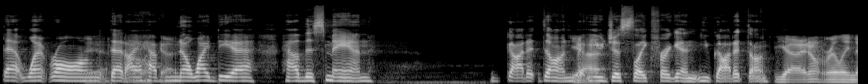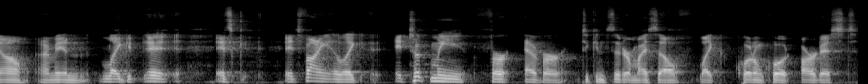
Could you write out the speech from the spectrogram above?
that went wrong Yeah, that I oh my have God. no idea how this man got it done. Yeah. But you just like friggin' you got it done. Yeah, I don't really know. I mean, like it, it's it's funny. Like it took me forever to consider myself like quote unquote artist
